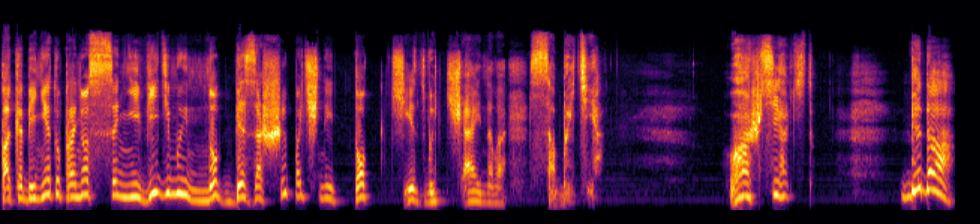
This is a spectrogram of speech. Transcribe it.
По кабинету пронесся невидимый, но безошибочный ток чрезвычайного события. «Ваше сиятельство! Беда!»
